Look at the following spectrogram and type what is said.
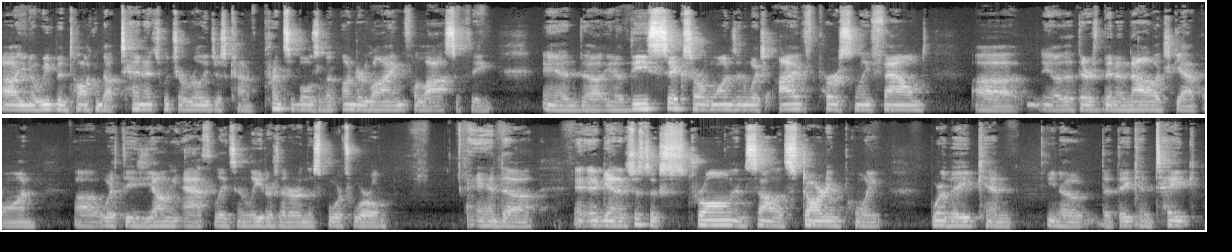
Uh, you know, we've been talking about tenets, which are really just kind of principles of an underlying philosophy. And uh, you know, these six are ones in which I've personally found, uh, you know, that there's been a knowledge gap on uh, with these young athletes and leaders that are in the sports world. And, uh, and again, it's just a strong and solid starting point where they can, you know, that they can take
